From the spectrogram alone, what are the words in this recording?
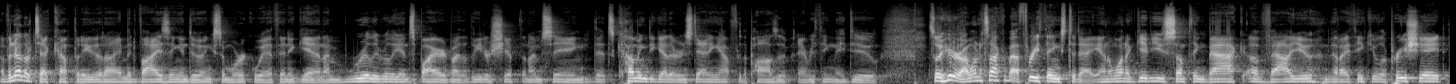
of another tech company that I'm advising and doing some work with. And again, I'm really, really inspired by the leadership that I'm seeing that's coming together and standing out for the positive in everything they do. So, here, I want to talk about three things today, and I want to give you something back of value that I think you'll appreciate,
